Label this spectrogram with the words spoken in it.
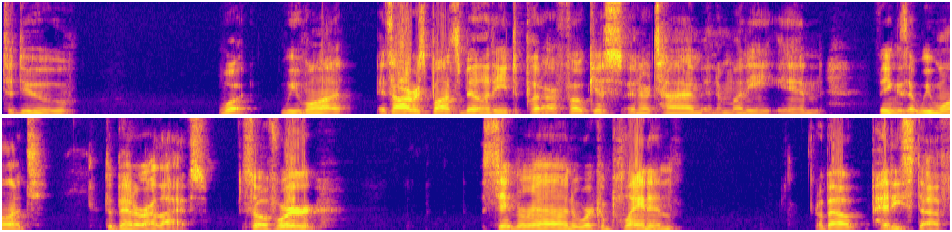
to do what we want. It's our responsibility to put our focus and our time and our money in things that we want to better our lives. So if we're sitting around and we're complaining about petty stuff,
